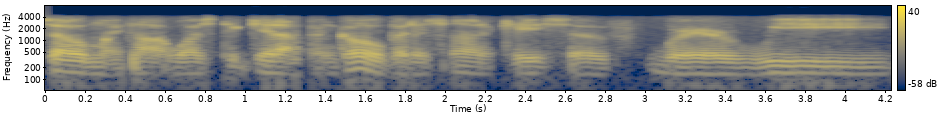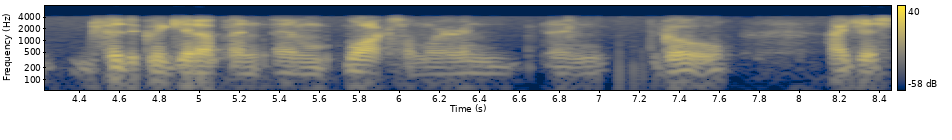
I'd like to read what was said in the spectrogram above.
So my thought was to get up and go, but it's not a case of where we physically get up and, and walk somewhere and and go. I just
